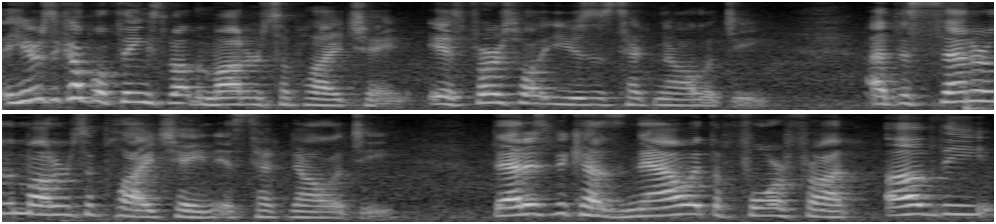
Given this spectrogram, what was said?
here's a couple things about the modern supply chain is first of all it uses technology at the center of the modern supply chain is technology. That is because now at the forefront of the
